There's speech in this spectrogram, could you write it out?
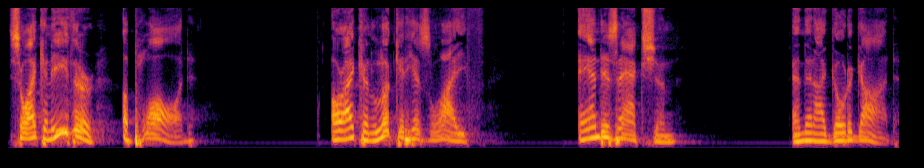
So I can either applaud or I can look at his life and his action, and then I go to God.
